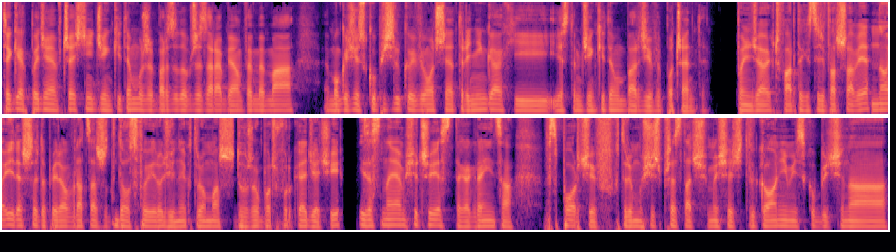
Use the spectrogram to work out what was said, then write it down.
tak jak powiedziałem wcześniej, dzięki temu, że bardzo dobrze zarabiam w MMA, mogę się skupić tylko i wyłącznie na treningach i jestem dzięki temu bardziej wypoczęty poniedziałek, czwartek jesteś w Warszawie, no i resztę dopiero wracasz do swojej rodziny, którą masz dużą poczwórkę dzieci i zastanawiam się, czy jest taka granica w sporcie, w którym musisz przestać myśleć tylko o nim i skupić się na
